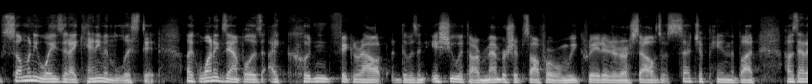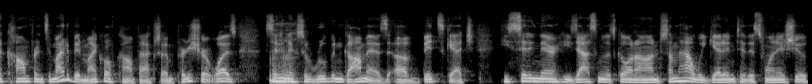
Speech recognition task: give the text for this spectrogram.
so many ways that I can't even list it. Like one example is I couldn't figure out there was an issue with our membership software when we created it ourselves. It was such a pain in the butt. I was at a conference. It might have been MicroConf actually. I'm pretty sure it was sitting mm-hmm. next to Ruben Gomez of BidSketch. He's sitting there. He's asking me what's going on. Somehow we get into this one issue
